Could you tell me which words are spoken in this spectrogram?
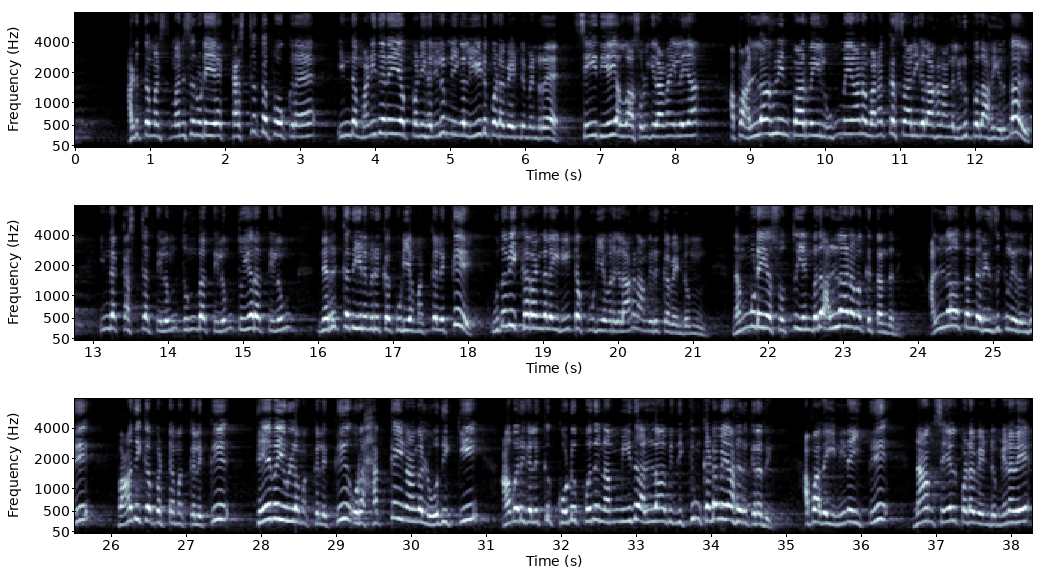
அடுத்த மனுஷனுடைய கஷ்டத்தை போக்குற இந்த மனிதநேய பணிகளிலும் நீங்கள் ஈடுபட வேண்டும் என்ற செய்தியை அல்லாஹ் சொல்கிறானா இல்லையா? அப்போ அல்லாஹுவின் பார்வையில் உண்மையான வணக்கசாலிகளாக நாங்கள் இருப்பதாக இருந்தால் இந்த கஷ்டத்திலும் துன்பத்திலும் துயரத்திலும் நெருக்கதியிலும் இருக்கக்கூடிய மக்களுக்கு உதவிக்கரங்களை நீட்டக்கூடியவர்களாக நாம் இருக்க வேண்டும். நம்முடைய சொத்து என்பது அல்லாஹ் நமக்கு தந்தது. அல்லாஹ் தந்த ரிசுக்கிலிருந்து பாதிக்கப்பட்ட மக்களுக்கு தேவையுள்ள மக்களுக்கு ஒரு ஹக்கை நாங்கள் ஒதுக்கி அவர்களுக்கு கொடுப்பது நம் மீது அல்லாஹ் விதிக்கும் கடமையாக இருக்கிறது. அப்போ அதை நினைத்து நாம் செயல்பட வேண்டும். எனவே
